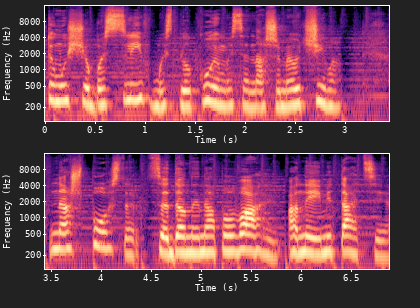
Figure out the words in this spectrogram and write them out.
тому що без слів ми спілкуємося нашими очима. Наш постер це данина поваги, а не імітація.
